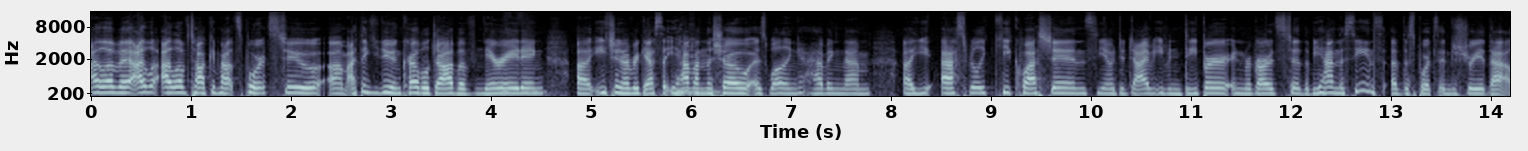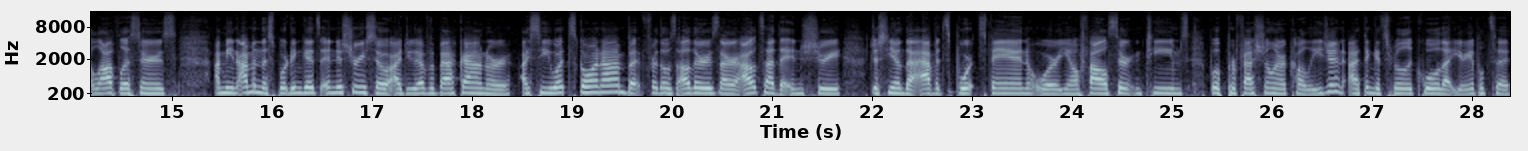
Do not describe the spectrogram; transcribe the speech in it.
I love it. I, lo- I love talking about sports too. Um, I think you do an incredible job of narrating uh, each and every guest that you have on the show, as well as having them uh, you ask really key questions, you know, to dive even deeper in regards to the behind the scenes of the sports industry that a lot of listeners, I mean, I'm in the sporting goods industry, so I do have a background or I see what's going on, but for those others that are outside the industry, just, you know, the avid sports fan or, you know, follow certain teams, both professional or collegiate, I think it's really cool that you're able to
